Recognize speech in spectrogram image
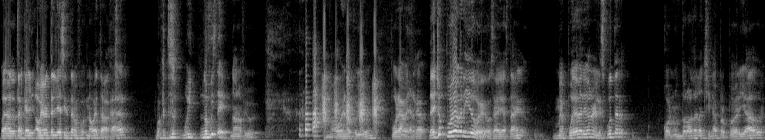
Bueno, total que obviamente el día siguiente no, no voy a trabajar. Porque tú, güey, ¿No fuiste? no, no fui, güey. No, güey, no fui, güey. Pura verga. De hecho, pude haber ido, güey. O sea, ya está. Me pude haber ido en el scooter con un dolor de la chingada, pero pude haber llegado, güey.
